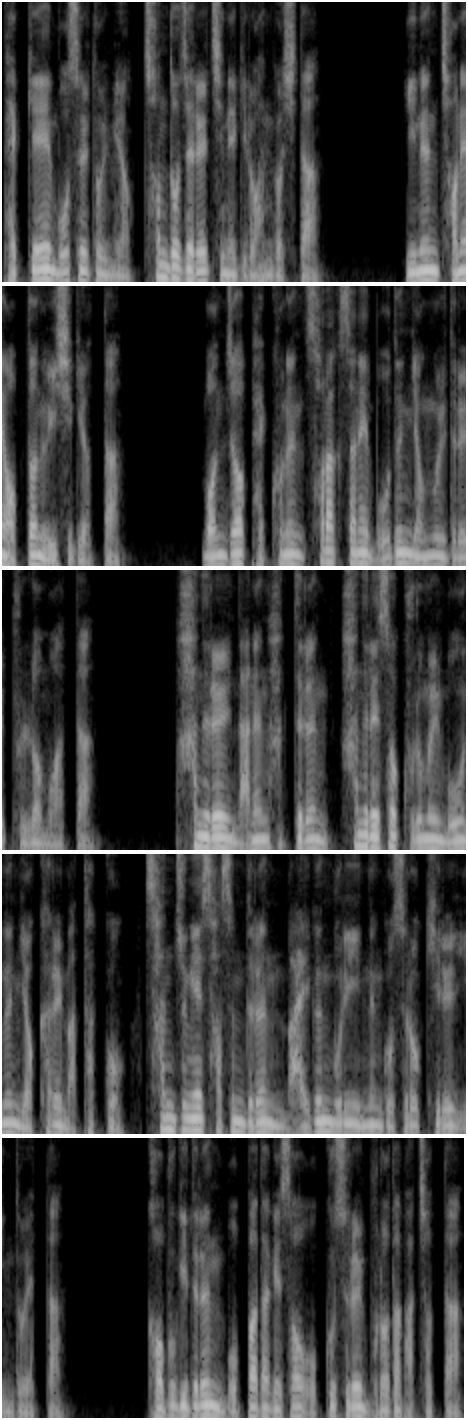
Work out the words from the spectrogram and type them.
백개의 못을 돌며 천도제를 지내기로 한 것이다. 이는 전에 없던 의식이었다. 먼저 백호는 설악산의 모든 영물들을 불러 모았다. 하늘을 나는 학들은 하늘에서 구름을 모으는 역할을 맡았고 산중의 사슴들은 맑은 물이 있는 곳으로 길을 인도했다. 거북이들은 못바닥에서 옥구슬을 물어다 바쳤다.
